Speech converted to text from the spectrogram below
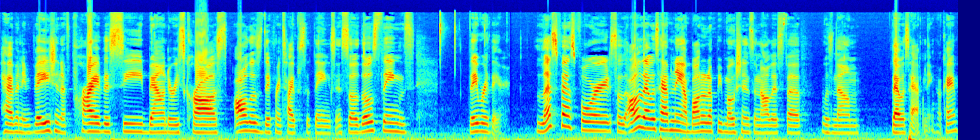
have an invasion of privacy, boundaries crossed, all those different types of things. And so those things, they were there. Let's fast forward. So all of that was happening. I bottled up emotions and all that stuff was numb. That was happening. Okay.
